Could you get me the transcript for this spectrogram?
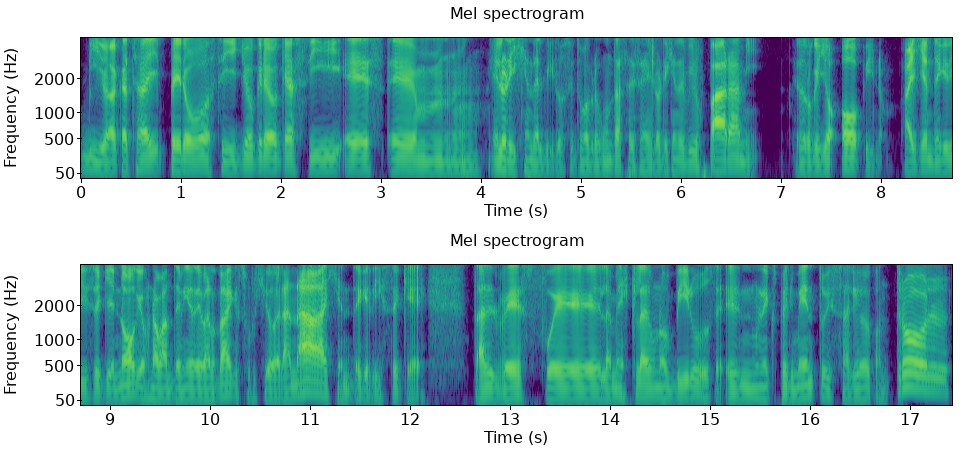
viva, ¿cachai? Pero sí, yo creo que así es em, el origen del virus. Si tú me preguntas, ese es el origen del virus para mí. Es lo que yo opino. Hay gente que dice que no, que es una pandemia de verdad, que surgió de la nada. Hay gente que dice que tal vez fue la mezcla de unos virus en un experimento y salió de control.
